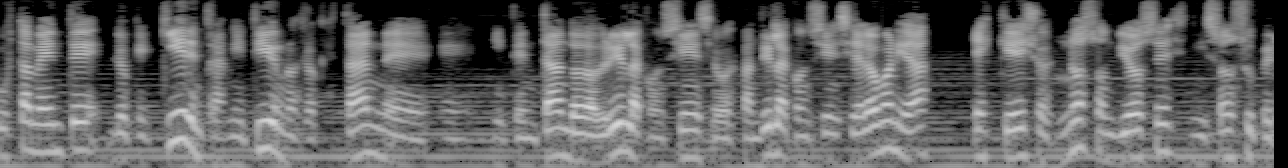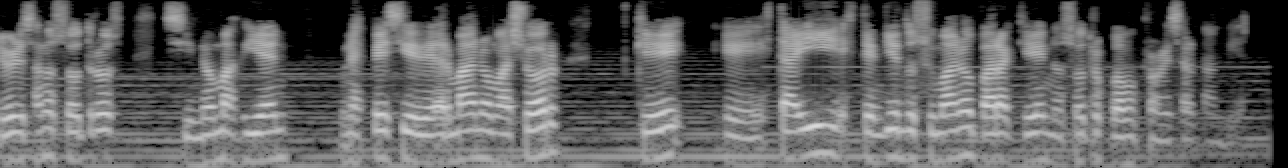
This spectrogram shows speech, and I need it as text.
justamente lo que quieren transmitirnos, lo que están eh, eh, intentando abrir la conciencia o expandir la conciencia de la humanidad, es que ellos no son dioses ni son superiores a nosotros, sino más bien una especie de hermano mayor que eh, está ahí extendiendo su mano para que nosotros podamos progresar también.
